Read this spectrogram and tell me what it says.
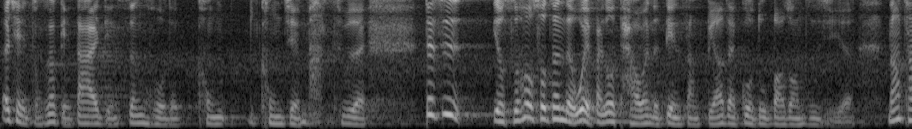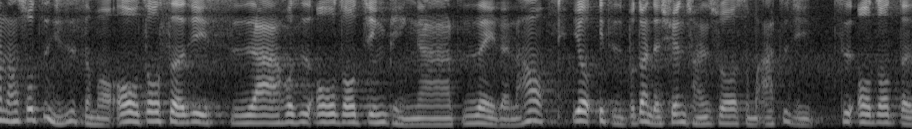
而且总是要给大家一点生活的空空间嘛，对不对？但是。有时候说真的，我也拜托台湾的电商不要再过度包装自己了，然后常常说自己是什么欧洲设计师啊，或是欧洲精品啊之类的，然后又一直不断的宣传说什么啊自己是欧洲的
